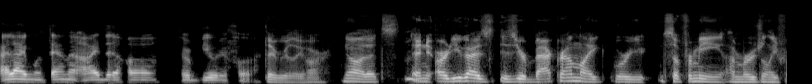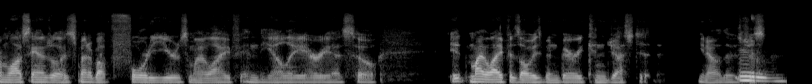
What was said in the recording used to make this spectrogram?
I like Montana, Idaho. They're beautiful. They really are. No, that's Hmm. and are you guys is your background like were you so for me, I'm originally from Los Angeles. I spent about 40 years of my life in the LA area. So it my life has always been very congested. You know, there's just Mm.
